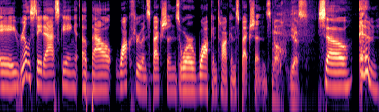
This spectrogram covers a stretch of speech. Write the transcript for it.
a real estate asking about walkthrough inspections or walk and talk inspections. Oh, yes. So I'm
